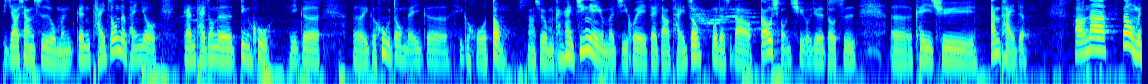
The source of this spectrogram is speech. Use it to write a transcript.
比较像是我们跟台中的朋友跟台中的订户一个呃一个互动的一个一个活动。那所以我们看看今年有没有机会再到台中或者是到高雄去，我觉得都是呃可以去安排的。好，那那我们。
